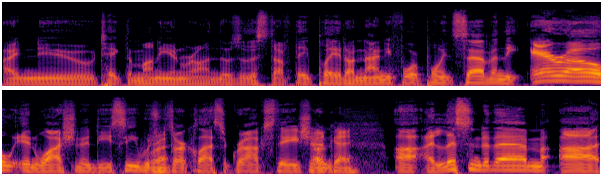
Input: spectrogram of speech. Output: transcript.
I knew "Take the Money and Run." Those are the stuff they played on ninety four point seven, the Arrow in Washington D.C., which was our classic rock station. Okay. uh, I listened to them, uh,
